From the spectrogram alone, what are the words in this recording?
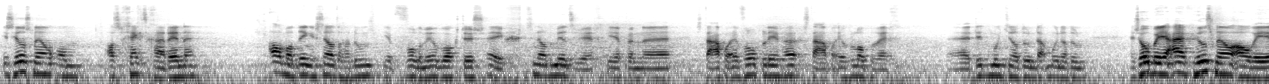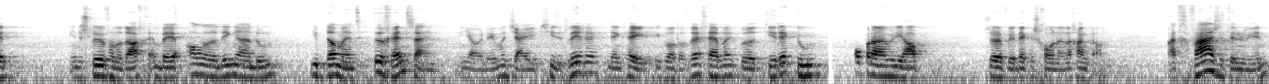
is heel snel om als gek te gaan rennen. Allemaal dingen snel te gaan doen. Je hebt een volle mailbox, dus hey, snel de mailtjes weg. Je hebt een uh, stapel enveloppen liggen, stapel enveloppen weg. Uh, dit moet je nog doen, dat moet je nog doen. En zo ben je eigenlijk heel snel alweer in de sleur van de dag en ben je allerlei dingen aan het doen die op dat moment urgent zijn in jouw ding. Want jij ziet het liggen, je denkt, hé, hey, ik wil dat weg hebben, ik wil het direct doen. Opruimen die hap, zodat het weer lekker schoon aan de gang kan. Maar het gevaar zit er nu in,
